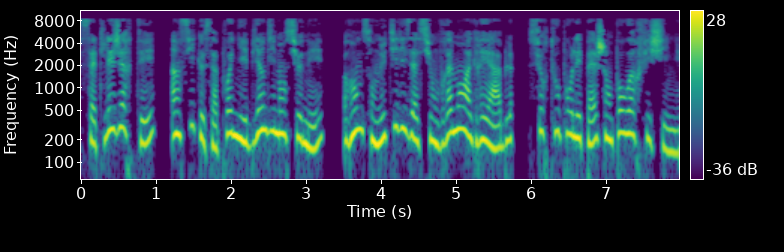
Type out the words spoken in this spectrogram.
Cette légèreté, ainsi que sa poignée bien dimensionnée, rendent son utilisation vraiment agréable, surtout pour les pêches en power fishing.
